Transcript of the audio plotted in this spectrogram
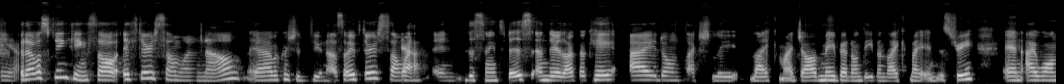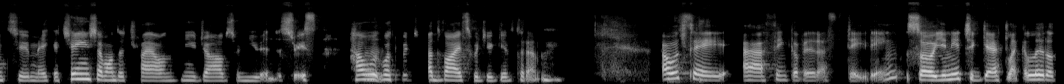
Yeah. But I was thinking, so if there's someone now, yeah, I have a question to you now. So if there's someone yeah. in listening to this and they're like, okay, I don't actually like my job, maybe I don't even like my industry, and I want to make a change, I want to try on new jobs or new industries. How mm. what would, advice would you give to them? I would say uh, think of it as dating. So you need to get like a little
